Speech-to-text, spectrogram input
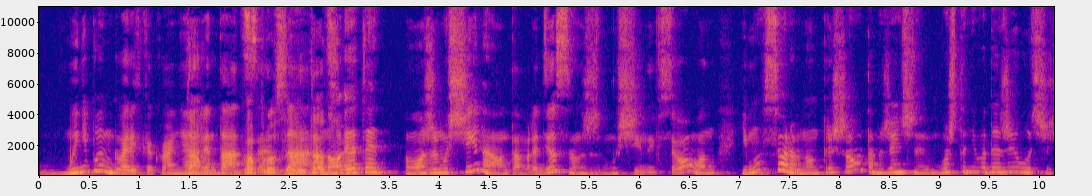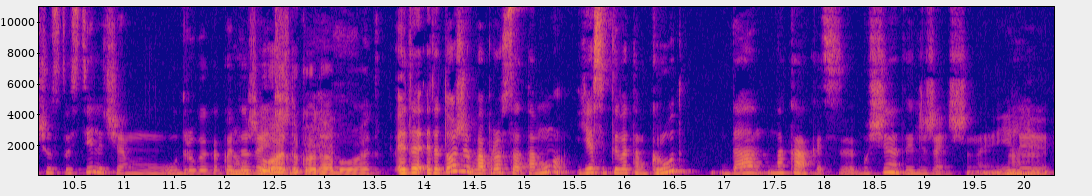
Мы не будем говорить, какая у него ориентация. Вопрос да, ориентации. Но это он же мужчина, он там родился, он же мужчина, и все, он ему все равно, он пришел, там женщина, может, у него даже лучше чувство стиля, чем у другой какой-то ну, женщины. Бывает такое, да, бывает. Это, это тоже вопрос от тому, если ты в этом крут, да, накакать, мужчина ты или женщина, или угу.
